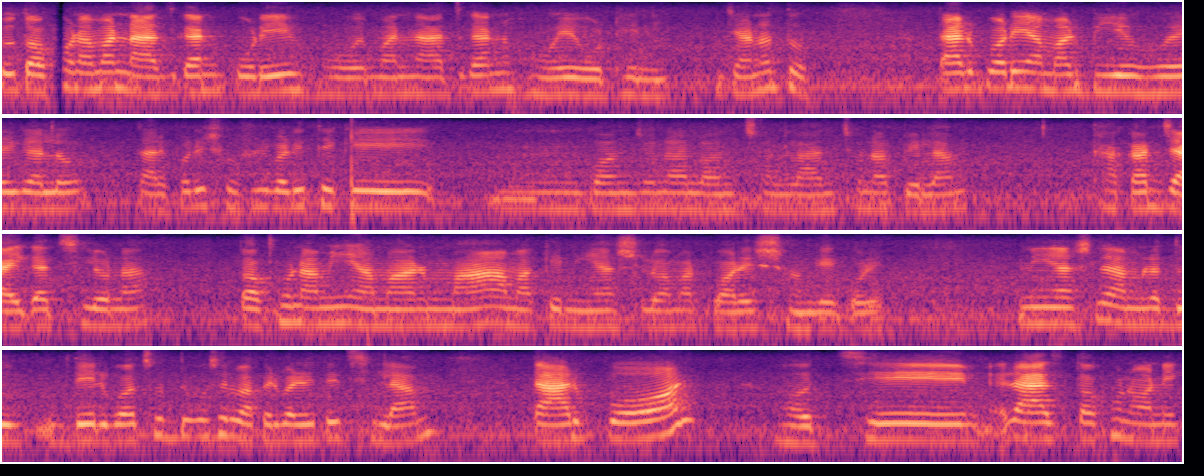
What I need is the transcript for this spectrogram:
তো তখন আমার নাচ গান করে হয়ে মানে নাচ গান হয়ে ওঠেনি, জানো তো? তারপরে আমার বিয়ে হয়ে গেল, তারপরে শ্বশুরবাড়ি থেকে গঞ্জনা, লঞ্ছন, লাঞ্ছনা পেলাম। থাকার জায়গা ছিল না। তখন আমি আমার মা আমাকে নিয়ে আসলো আমার পরের সঙ্গে করে। নিয়ে আসলে আমরা দু, দেড় বছর, দু বছর বাপের বাড়িতে ছিলাম। তারপর হচ্ছে রাজ তখন অনেক,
